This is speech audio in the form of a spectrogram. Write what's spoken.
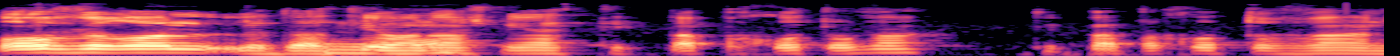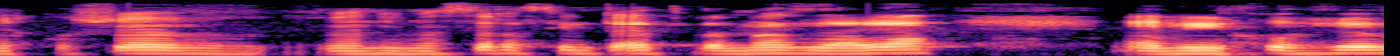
overall, לדעתי העונה השנייה טיפה פחות טובה, טיפה פחות טובה, אני חושב, ואני מנסה לשים את האצבע מה זה היה, אני חושב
